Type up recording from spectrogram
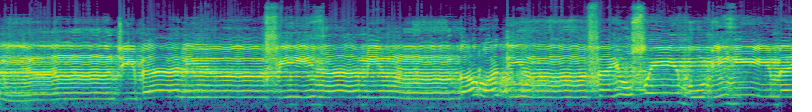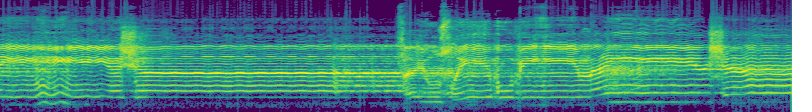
من جبال فيها من برد فيصيب به من يشاء فيصيب به من يشاء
